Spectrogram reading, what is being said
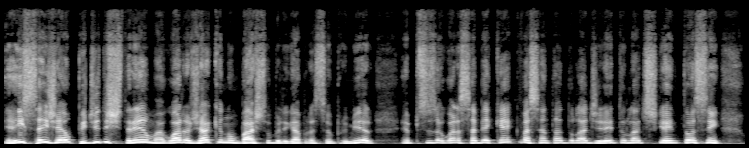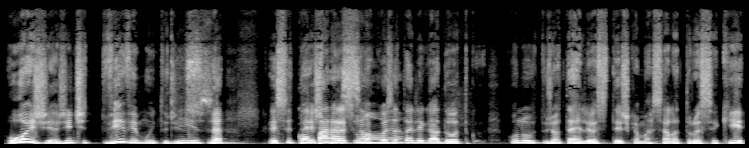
E isso aí já é o pedido extremo. Agora, já que não basta brigar para ser o primeiro, é preciso agora saber quem é que vai sentar do lado direito e do lado esquerdo. Então, assim, hoje a gente vive muito disso. Isso. Né? Esse texto parece que uma Comparação, coisa né? está ligada à outra. Quando o JR leu esse texto que a Marcela trouxe aqui,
